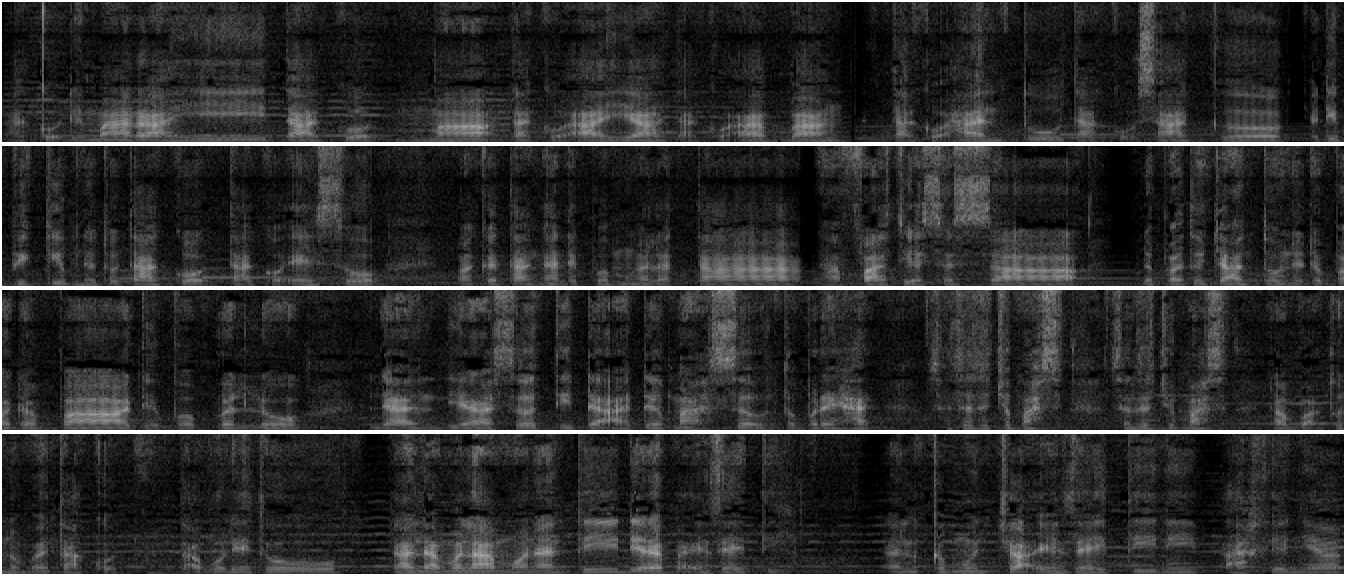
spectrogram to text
takut dimarahi, takut mak, takut ayah, takut abang, takut hantu, takut saka. Jadi fikir benda tu takut, takut esok, maka tangan dia pun mengeletar, nafas dia sesak, Lepas tu jantung dia debar-debar, dia berpeluh dan dia rasa tidak ada masa untuk berehat. Sentiasa cemas, sentiasa cemas. Nampak tu nampak takut. Tak boleh tu. Dan lama-lama nanti dia dapat anxiety. Dan kemuncak anxiety ni akhirnya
